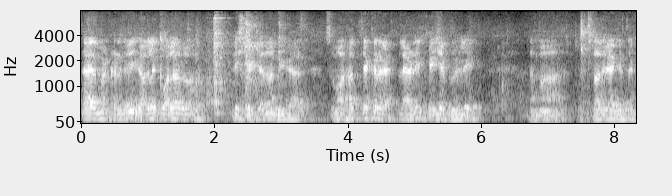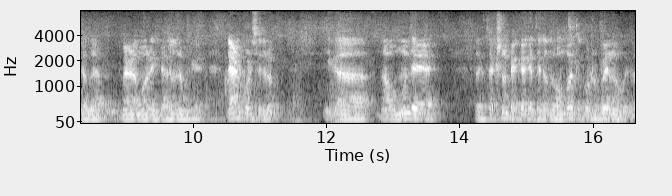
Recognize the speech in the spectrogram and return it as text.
ತಯಾರು ಮಾಡ್ಕೊಂಡಿದ್ವಿ. ಈಗಾಗಲೇ ಕೋಲಾರ ಡಿಸ್ಟ್ರಿಕ್ಟಲ್ಲಿ ನಮಗೀಗ ಸುಮಾರು ಹತ್ತು ಎಕರೆ ಲ್ಯಾಂಡ್ ಕೆ ಜಿ ಎಫ್ನಲ್ಲಿ ನಮ್ಮ ಸೋದರಿಯಾಗಿರ್ತಕ್ಕಂಥ ಮೇಡಮ್ ಅವರು ಈಗಾಗಲೇ ನಮಗೆ ಲ್ಯಾಂಡ್ ಕೊಡಿಸಿದರು. ಈಗ ನಾವು ಮುಂದೆ ಅದಕ್ಕೆ ತಕ್ಷಣ ಬೇಕಾಗಿರ್ತಕ್ಕಂಥ ಒಂಬತ್ತು ಕೋಟಿ ರೂಪಾಯಿ ನಾವು ಈಗ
